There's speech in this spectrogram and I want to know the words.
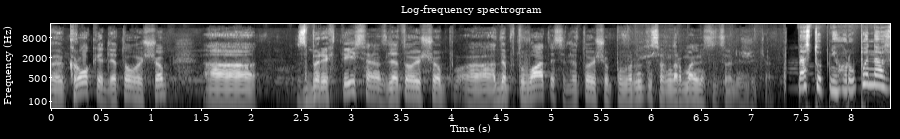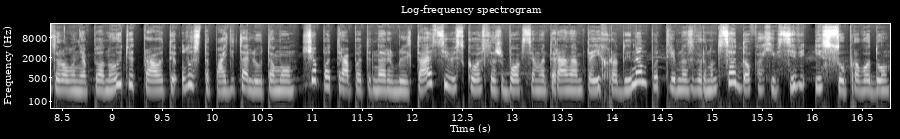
е, кроки для того, щоб зберегтися, для того, щоб е, адаптуватися, для того, щоб повернутися в нормальне соціальне життя. Наступні групи на оздоровлення планують відправити у листопаді та лютому. Щоб потрапити на реабілітацію військовослужбовцям, ветеранам та їх родинам, потрібно звернутися до фахівців із супроводу.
